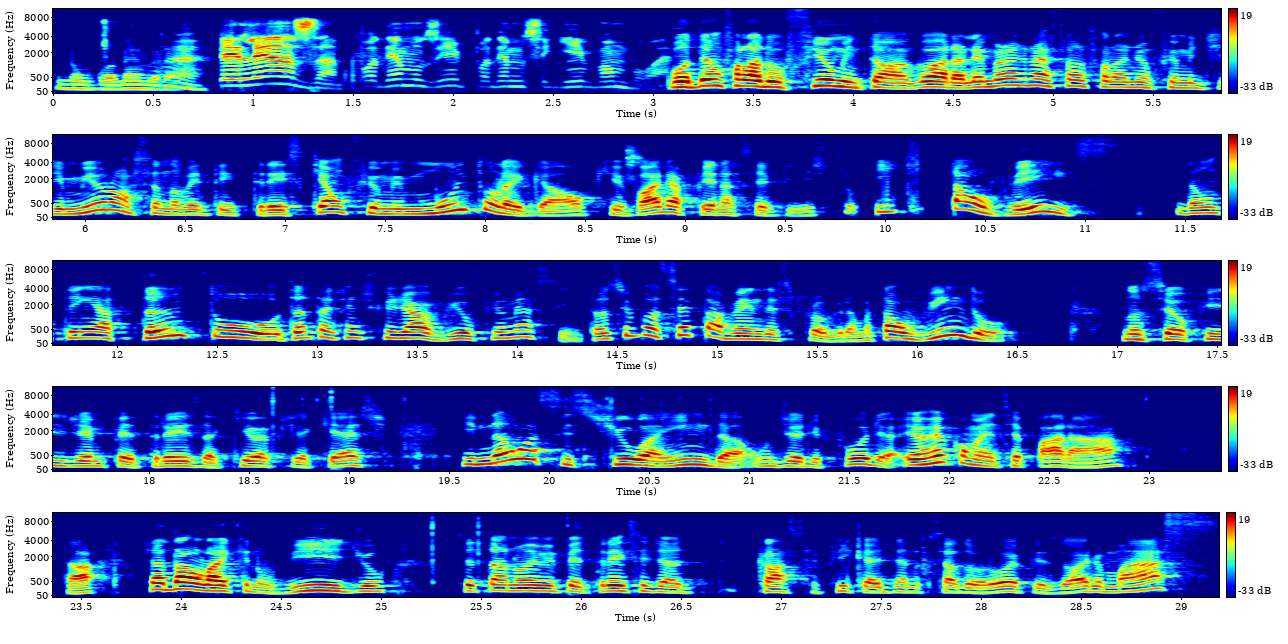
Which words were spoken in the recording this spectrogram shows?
Não vou lembrar. É. Beleza? Podemos ir, podemos seguir, vambora. Podemos falar do filme então agora? Lembrando que nós estamos falando de um filme de 1993, que é um filme muito legal, que vale a pena ser visto e que talvez não tenha tanto tanta gente que já viu o filme assim. Então, se você está vendo esse programa, está ouvindo no seu feed de MP3 aqui, o FGCast, e não assistiu ainda Um Dia de Fúria, eu recomendo você parar, tá? Já dá o like no vídeo, você tá no MP3, você já classifica aí dizendo que você adorou o episódio, mas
